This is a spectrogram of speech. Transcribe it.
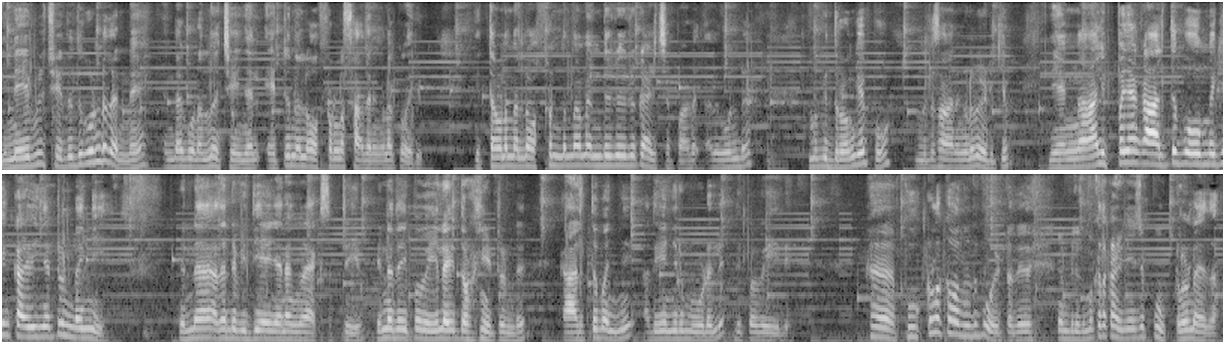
ഇനേബിൾ ചെയ്തത് കൊണ്ട് തന്നെ എന്താ ഗുണം എന്ന് വെച്ച് കഴിഞ്ഞാൽ ഏറ്റവും നല്ല ഓഫറുള്ള സാധനങ്ങളൊക്കെ വരും. ഇത്തവണ നല്ല ഓഫർ ഉണ്ടെന്നാണ് എന്റെ ഒരു ഒരു കാഴ്ചപ്പാട്. അതുകൊണ്ട് നമ്മൾ വിദ്രോങ്കേ പോവും. എന്നിട്ട് സാധനങ്ങൾ മേടിക്കും. എങ്ങാലിപ്പം ഞാൻ കാലത്ത് പോകുമ്പോഴേക്കും കഴിഞ്ഞിട്ടുണ്ടെങ്കിൽ പിന്നെ അതിന്റെ വിധിയായി ഞാൻ അങ്ങനെ അക്സെപ്റ്റ് ചെയ്യും. പിന്നെ ഇതിപ്പോൾ വെയിലായി തുടങ്ങിയിട്ടുണ്ട്. കാലത്ത് മഞ്ഞ് അത് കഴിഞ്ഞൊരു മൂടൽ ഇതിപ്പോൾ വെയിൽ പൂക്കളൊക്കെ വന്നത് പോയിട്ട്. അത് കണ്ടില്ല നമുക്കത് കഴിഞ്ഞ ആഴ്ച പൂക്കളുണ്ടായതാണ്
